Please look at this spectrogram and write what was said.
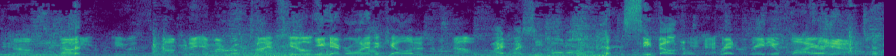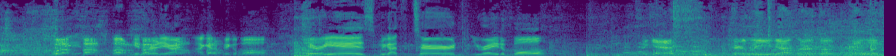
No, no, he, he was confident in my rope tying skills. You never wanted to kill him? No. I had my seatbelt on. Seatbelt, Yeah. red radio flyer. Yeah. Getting ready. All right, I gotta pick a ball. Here he is. We got the Turd. You ready to bowl? I guess. Apparently you guys aren't no one's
